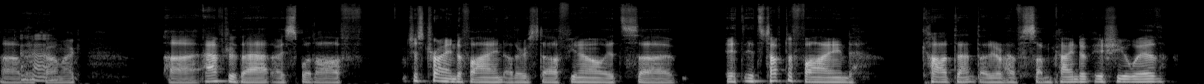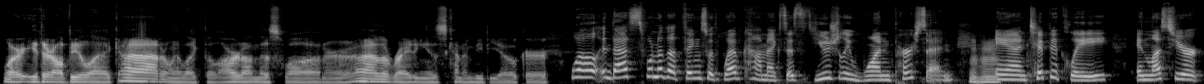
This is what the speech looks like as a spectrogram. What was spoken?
uh, their uh-huh. comic. Uh, after that, I split off just trying to find other stuff. You know, it's uh, it, it's tough to find content that I don't have some kind of issue with. Where either I'll be like, ah, I don't really like the art on this one, or ah, the writing is kind of mediocre. Well, and that's one of the things with webcomics. It's usually one person, mm-hmm. and typically, unless you're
